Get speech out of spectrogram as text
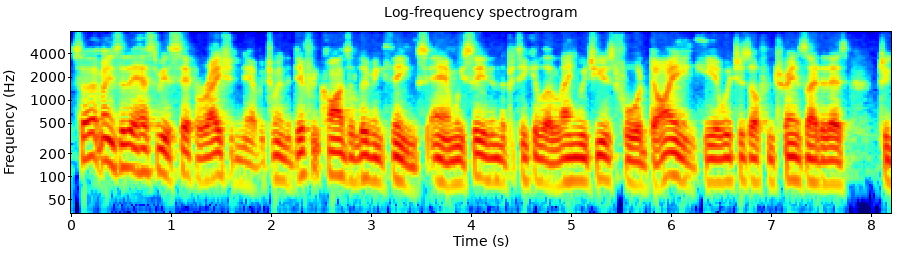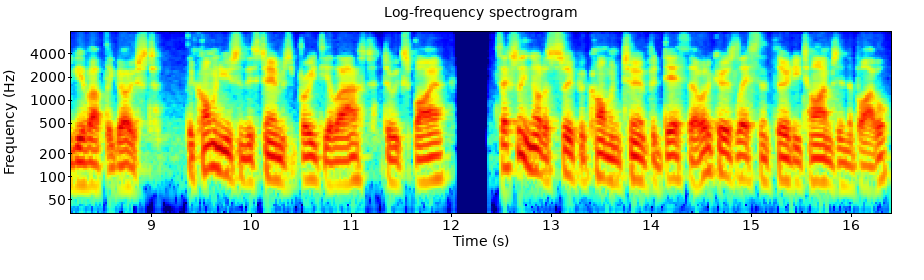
So that means that there has to be a separation now between the different kinds of living things, and we see it in the particular language used for dying here, which is often translated as to give up the ghost. The common use of this term is breathe your last, to expire. It's actually not a super common term for death, though. It occurs less than 30 times in the Bible.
